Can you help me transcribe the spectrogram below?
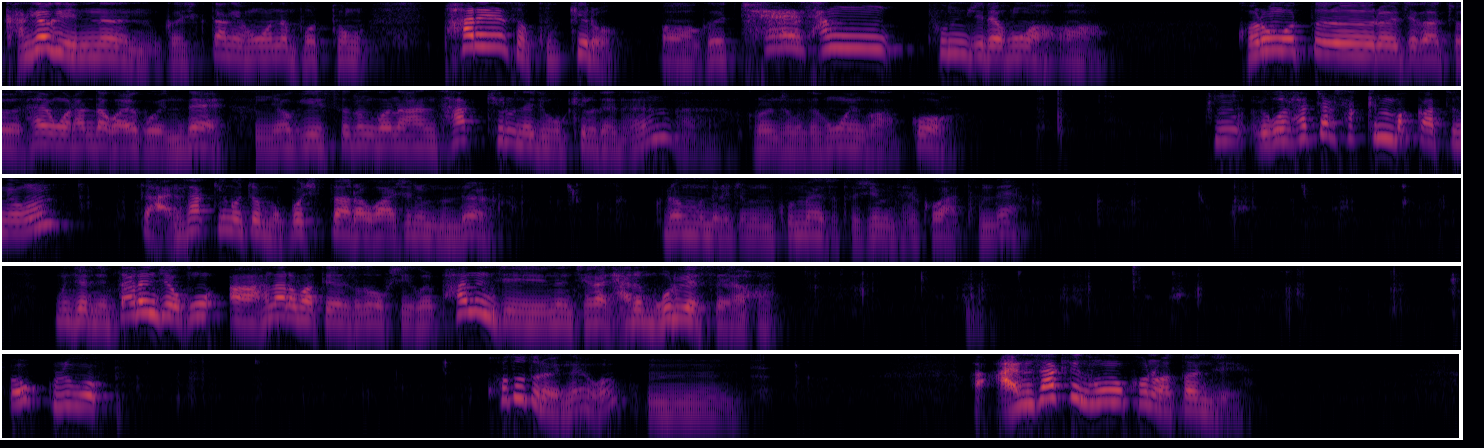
가격이 있는 그 식당의 홍어는 보통 8에서 9kg 어, 그 최상품질의 홍어 어, 그런 것들을 제가 좀 사용을 한다고 알고 있는데 여기 쓰는 거는 한 4kg 내지 5kg 되는 어, 그런 정도의 홍어인 것 같고 음, 이거 살짝 삭힌 밥 같은 경우는 안 삭힌 거 좀 먹고 싶다라고 하시는 분들 그런 분들이 좀 구매해서 드시면 될 것 같은데 문제는 다른 지역 홍, 아, 하나로마트에서도 혹시 이걸 파는지는 제가 잘은 모르겠어요. 어 그리고 코도 들어있네요 이거. 음. 아, 안 삭힌 홍어코는 어떤지.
